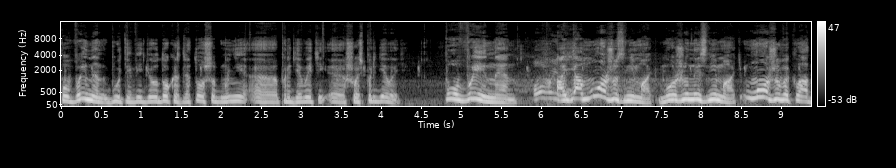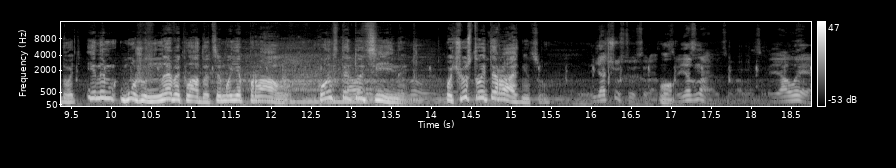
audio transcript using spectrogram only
повинен бути відеодоказ для того, щоб мені е, пред'явити, е, щось пред'явити. Повинен. повинен. А я можу знімати, можу не знімати, можу викладувати і не можу не викладувати. Це моє право. Конституційне. Ну, Почувствуйте різницю. Я чувствую цю О. я знаю цю разницю. Але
